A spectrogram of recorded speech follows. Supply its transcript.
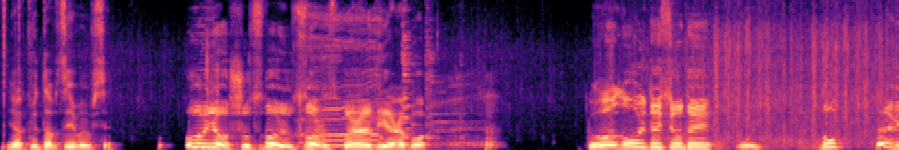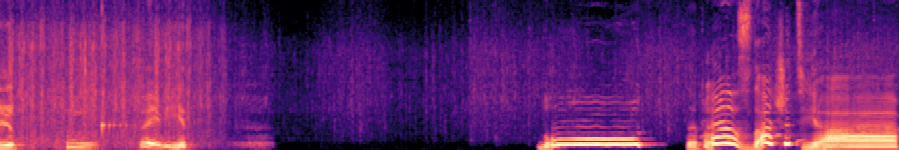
Як він там з'явився? А я що знаю, зараз перевіримо. А ну йди сюди. Ой. Ну, привіт. Привіт. Ну, тепер, значить, я.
